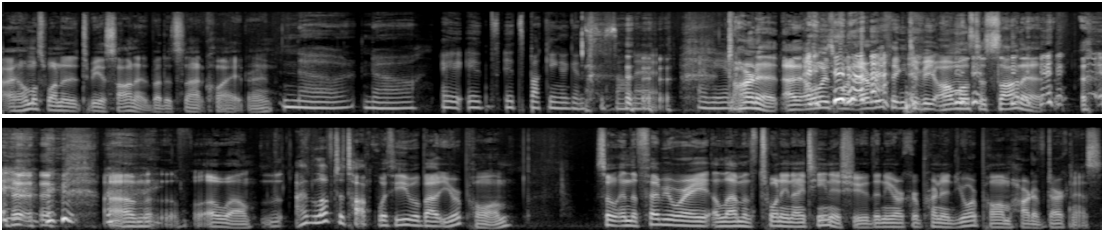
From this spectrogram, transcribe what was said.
I almost wanted it to be a sonnet, but it's not quite, right? No, no. I- It's it's bucking against the sonnet. I mean, Darn it. I always want everything to be almost a sonnet. um, oh, well. I'd love to talk with you about your poem. So, in the February 11th, 2019 issue, the New Yorker printed your poem, Heart of Darkness,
